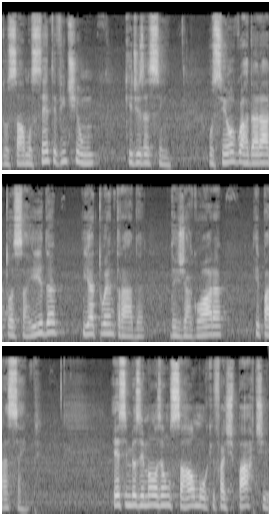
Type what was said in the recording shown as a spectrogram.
do Salmo 121, que diz assim: O Senhor guardará a tua saída e a tua entrada, desde agora e para sempre. Esse, meus irmãos, é um salmo que faz parte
